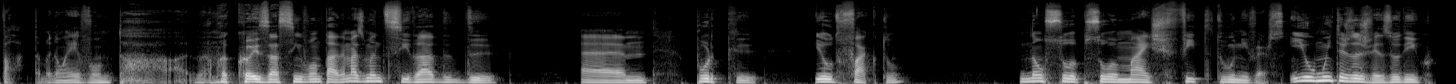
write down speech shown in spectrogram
vá lá, também não é vontade, não é uma coisa assim vontade, é mais uma necessidade de. Um, porque eu, de facto, não sou a pessoa mais fit do universo. E eu, muitas das vezes, eu digo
